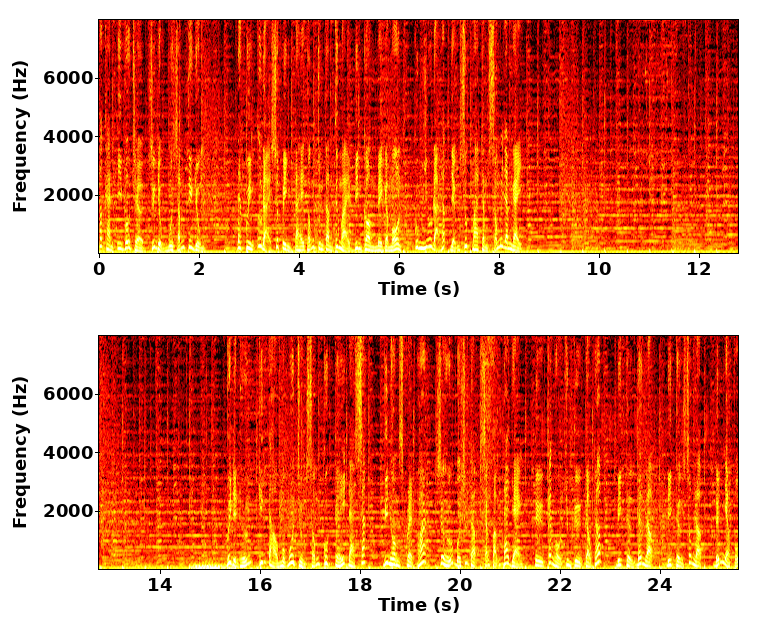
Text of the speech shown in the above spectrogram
phát hành e-voucher sử dụng mua sắm tiêu dùng, đặc quyền ưu đãi shopping tại hệ thống trung tâm thương mại Vincom Megamall cùng nhiều ưu đãi hấp dẫn suốt 365 ngày. Với định hướng kiến tạo một môi trường sống quốc tế đa sắc, Vinhomes Grand Park sở hữu bộ sưu tập sản phẩm đa dạng từ căn hộ chung cư cao cấp, biệt thự đơn lập, biệt thự song lập đến nhà phố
